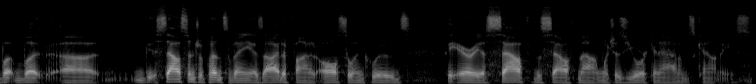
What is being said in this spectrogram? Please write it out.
but but uh, the South Central Pennsylvania, as I define it, also includes the area south of the South Mountain, which is York and Adams counties,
